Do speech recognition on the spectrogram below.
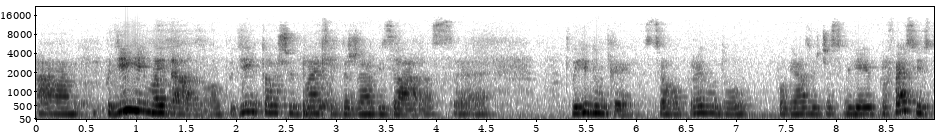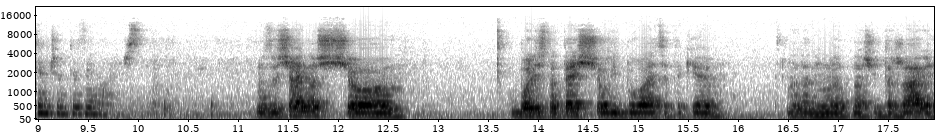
А, Події Майдану, події того, що відбувається в державі зараз. е, Твої думки з цього приводу, пов'язуючи своєю професією з тим, чим ти займаєшся. Ну, звичайно, що болісно те, що відбувається таке на даний момент в нашій державі.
